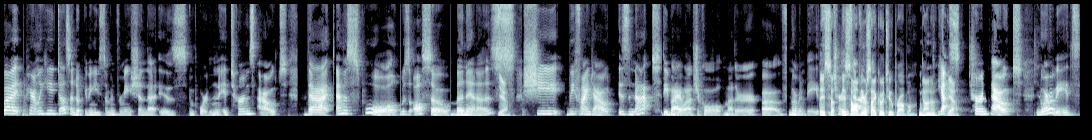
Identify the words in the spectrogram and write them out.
But apparently, he does end up giving you some information that is important. It turns out that Emma Spool was also bananas. Yeah. She, we find out, is not the biological mother of Norman Bates. they so- they turns solve your Psycho 2 problem, Mhm. Donna. Yes. Yeah. Turns out Norma Bates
